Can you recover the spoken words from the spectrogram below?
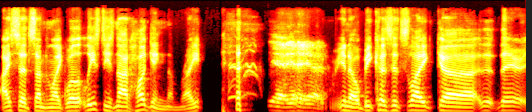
I said something like, "Well, at least he's not hugging them, right?" Yeah, yeah, yeah. you know because it's like uh there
